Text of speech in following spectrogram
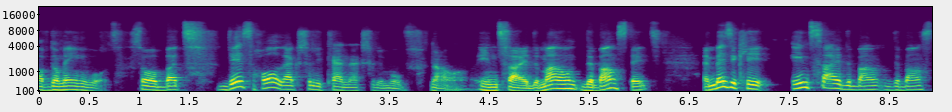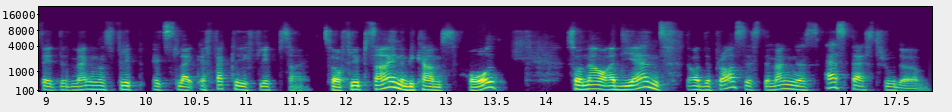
of domain walls. So, but this hole actually can actually move now inside the mount, the bound states. And basically inside the bound, the bound state, the magnons flip, it's like effectively flip sign. So flip sign becomes whole. So now at the end of the process, the magnons has passed through the,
